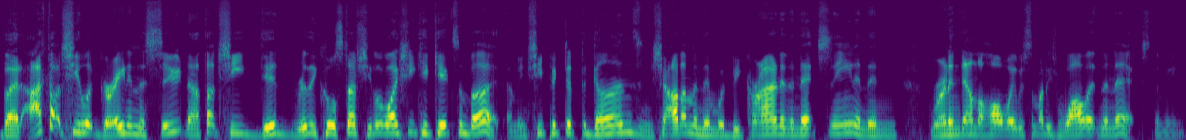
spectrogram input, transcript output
But I thought she looked great in the suit, and I thought she did really cool stuff. She looked like she could kick some butt. I mean, she picked up the guns and shot them, and then would be crying in the next scene, and then running down the hallway with somebody's wallet in the next. I mean,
